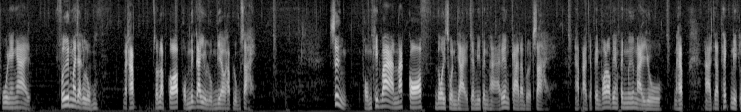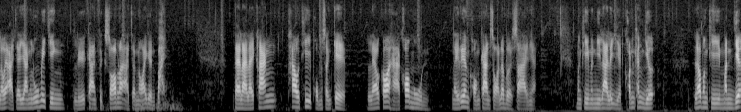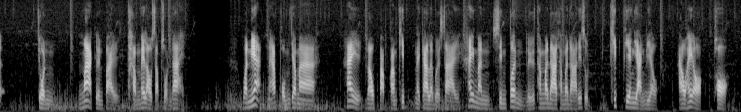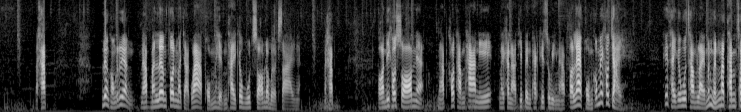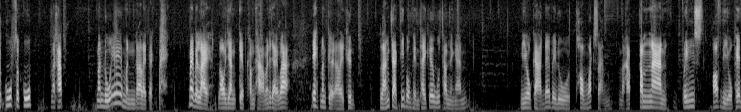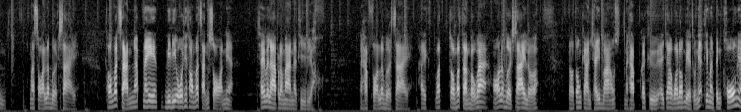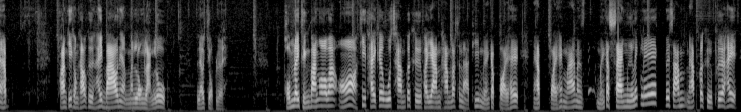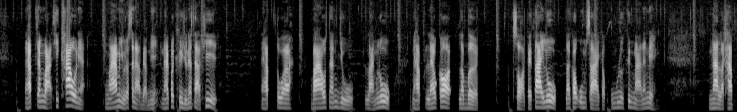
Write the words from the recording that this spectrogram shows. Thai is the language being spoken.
พูดง่ายๆ ฟื้นมาจากหลุมนะครับสำหรับกอล์ฟผมนึกได้อยู่หลุมเดียวครับ หลุมทราย ซึ่งผมคิดว่านักกอล์ฟโดยส่วนใหญ่จะมีปัญหาเรื่องการระเบิดทรายนะครับอาจจะเป็นเพราะเรายังเป็นมือใหม่อยู่นะครับ อาจจะเทคนิคเราอาจจะยังรู้ไม่จริง หรือการฝึกซ้อมเราอาจจะน้อยเกินไป แต่หลาย ๆ ครั้งเท่าที่ผมสังเกตแล้วก็หาข้อมูลในเรื่องของการสอนระเบิดทรายเนี่ย บางทีมันมีรายละเอียดค่อนข้างเยอะ แล้วบางทีมันเยอะจนมากเกินไปทำให้เราสับสนได้ วันนี้นะครับผมจะมาให้เราปรับความคิดในการระเบิดทรายให้มันซิมเพิลหรือธรรมดาธรรมดาที่สุด คิดเพียงอย่างเดียว เอาให้ออกพอนะครับเรื่องของเรื่องนะครับมันเริ่มต้นมาจากว่าผมเห็นไทเกอร์วูดซ้อมระเบิดทรายเนี่ยนะครับ ตอนที่เขาซ้อมเนี่ยนะครับเขาทำท่านี้ในขณะที่เป็น practice swing นะครับ ตอนแรกผมก็ไม่เข้าใจเฮ้ยไทเกอร์วูดทำอะไร มันเหมือนมาทำสกู๊ปสกู๊ปนะครับ มันดูเอ๊ะมันอะไรแปลกๆ ไม่เป็นไร เรายังเก็บคำถามไว้ในใจว่า เอ๊ะ มันเกิดอะไรขึ้น หลังจากที่ผมเห็นไทเกอร์วูดทำอย่างนั้น มีโอกาสได้ไปดูทอมวัตสันนะครับตำนาน Prince of the Open มาสอนระเบิดทราย ทอมวัตสันนะครับในวิดีโอที่ทอมวัตสันสอนเนี่ยใช้เวลาประมาณนาทีเดียว นะครับสอนระเบิดทรายวัตทอมวัตสันบอกว่าอ๋อระเบิดทรายเหรอ เราต้องการใช้บ o ว n c e นะครับก็คือไอ้เจ้าบอลลอมเบรตัวเนี้ยที่มันเป็นโค้งเนี่ยครับความคิดของเขาคือให้บ o ว n c e เนี่ยมันลงหลังลูกแล้วจบเลย ผมเลยถึงบางอ้อว่าอ๋อที่ไทเกอร์วูดทำก็คือพยายามทำลักษณะที่เหมือนกับปล่อยให้นะครับปล่อยให้ไม้มันเหมือนกับแซงมือเล็ก ๆ ด้วยซ้ำนะครับก็คือเพื่อให้นะครับจังหวะที่เข้าเนี่ยไม้มันอยู่ลักษณะแบบนี้นะครับก็คืออยู่ในลักษณะที่ นะครับตัวบ o ว n c e นั้นอยู่หลังลูกนะครับแล้วก็ระเบิดสอดไปใต้ลูก แล้วก็อุ้มทรายกับอุ้มลูกขึ้นมานั่นเอง นั่นแหละครับ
